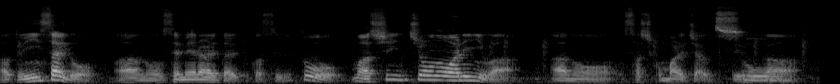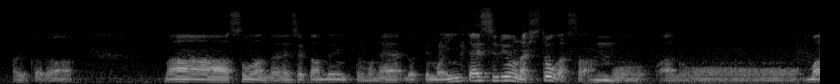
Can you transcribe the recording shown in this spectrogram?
あとインサイドあの攻められたりとかすると、まあ、身長の割にはあの差し込まれちゃうっていうかあるからまあそうなんだねセカンドユニットもね。だってもう引退するような人がさ、うん。もうあのーま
